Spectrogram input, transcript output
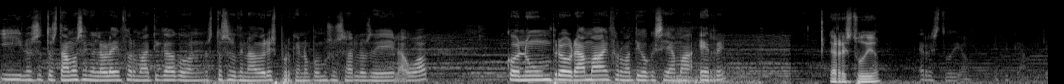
Y nosotros estábamos en el aula de informática con nuestros ordenadores, porque no podemos usar los de la UAP, con un programa informático que se llama R. R Studio. RStudio, efectivamente.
